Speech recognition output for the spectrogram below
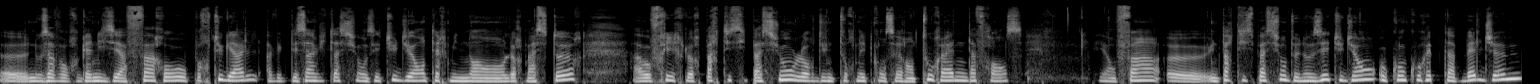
euh, nous avons organisés à Faro, au Portugal, avec des invitations aux étudiants terminant leur master à offrir leur participation lors d'une tournée de concert en Touraine, la France. Et enfin, euh, une participation de nos étudiants au concours EPTA Belgium,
